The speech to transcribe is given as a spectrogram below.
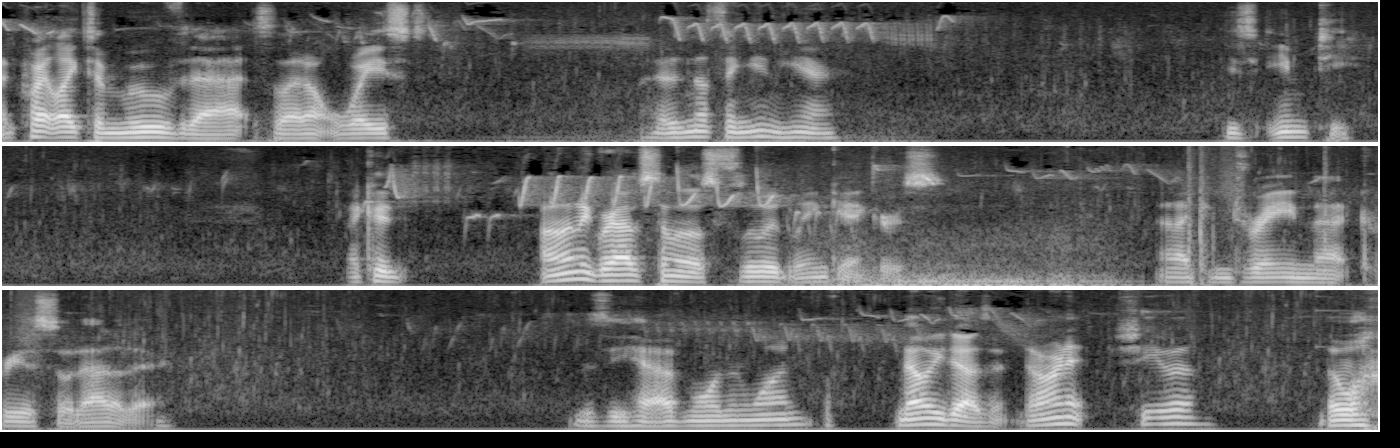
I'd quite like to move that so I don't waste... There's nothing in here. He's empty. I could... I'm going to grab some of those fluid link anchors. And I can drain that creosote out of there. Does he have more than one? No, he doesn't. Darn it, Shiva. The one...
